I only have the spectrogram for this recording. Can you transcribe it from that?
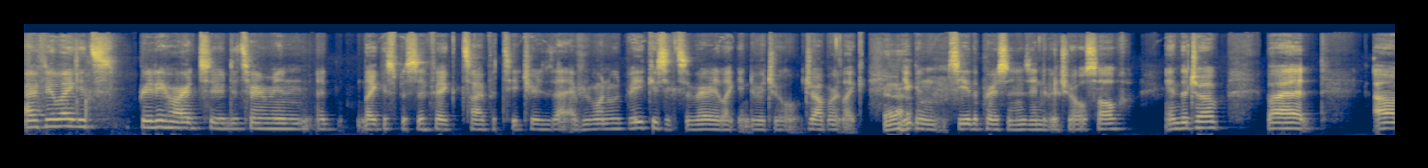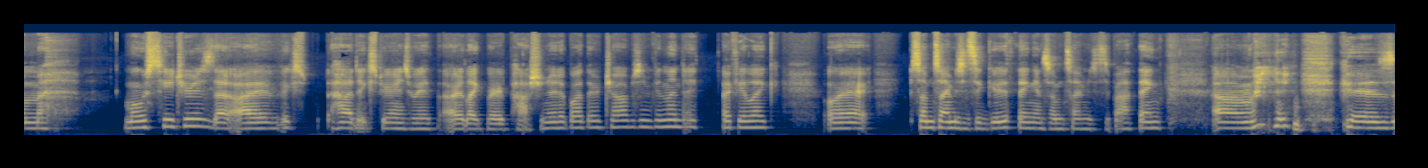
I feel like it's pretty hard to determine a, like a specific type of teacher that everyone would be because it's a very like individual job or like Yeah. you can see the person's individual self in the job. But um, most teachers that I've ex- had experience with are like very passionate about their jobs in Finland. I I feel like, or sometimes it's a good thing and sometimes it's a bad thing, because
